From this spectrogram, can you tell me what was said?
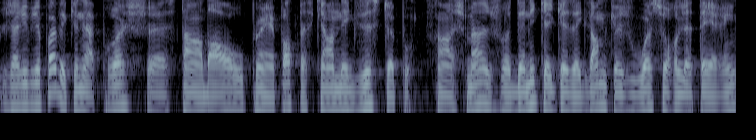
j'arriverai pas avec une approche euh, standard ou peu importe parce qu'il n'en existe pas. Franchement, je vais donner quelques exemples que je vois sur le terrain,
